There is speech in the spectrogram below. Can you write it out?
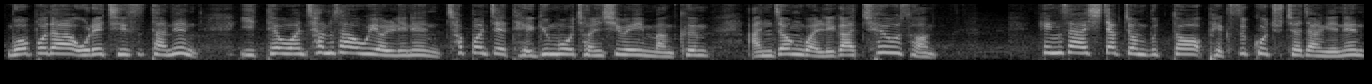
무엇보다 올해 지스타는 이태원 참사 후 열리는 첫 번째 대규모 전시회인 만큼 안전관리가 최우선. 행사 시작 전부터 백스코 주차장에는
